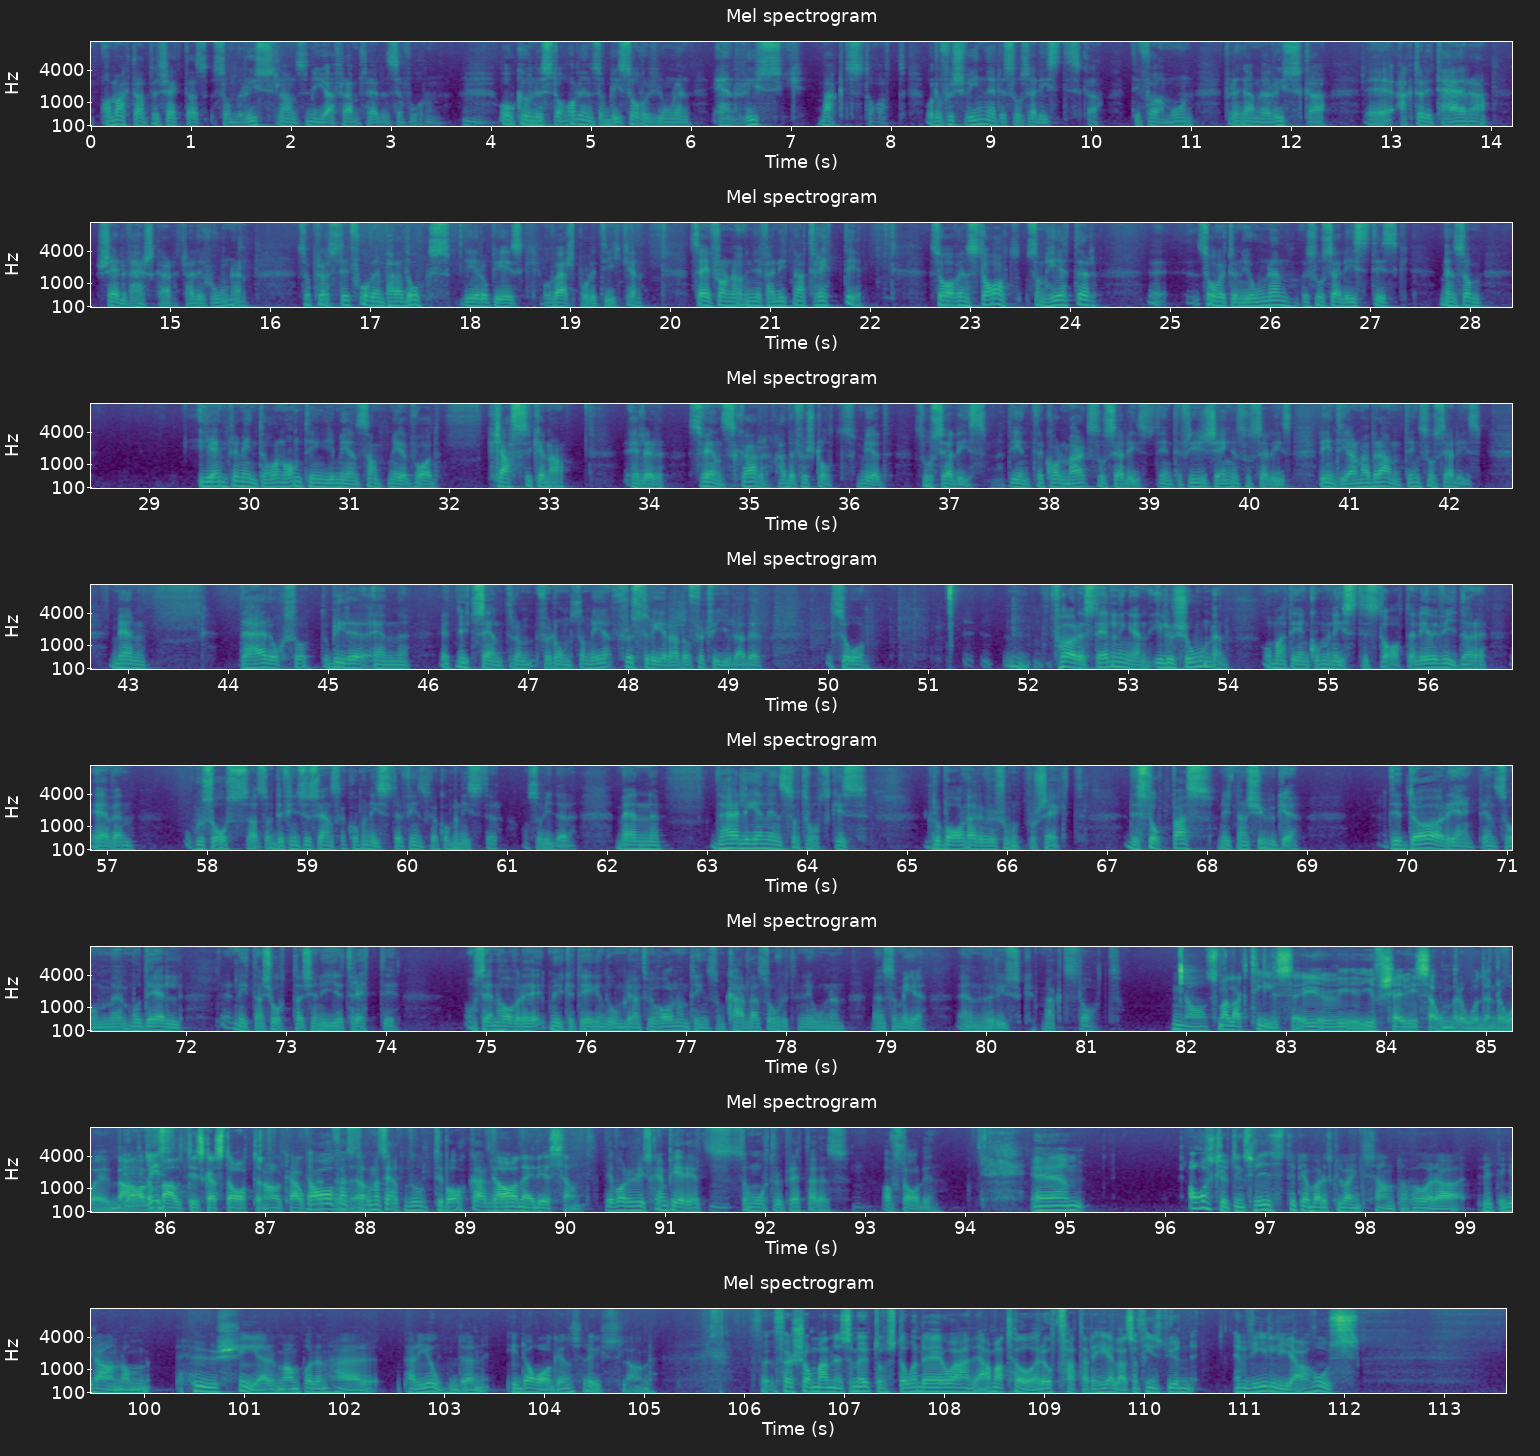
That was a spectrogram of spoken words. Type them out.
av makten betraktas som Rysslands nya framträdelseform. Mm. Och under Stalin så blir Sovjetunionen en rysk maktstat och då försvinner det socialistiska till förmån för den gamla ryska eh, auktoritära självhärskartraditionen. Så plötsligt får vi en paradox i europeisk och världspolitiken. Säg från ungefär 1930 så har vi en stat som heter eh, Sovjetunionen, socialistisk, men som egentligen inte har någonting gemensamt med vad klassikerna eller svenskar hade förstått med socialism. Det är inte Karl Marx socialism, det är inte Friedrich Engels socialism, det är inte Hjalmar Brantings socialism. Men det här också, då blir det en, ett nytt centrum för de som är frustrerade och förtvivlade. Så föreställningen, illusionen om att det är en kommunistisk stat, den lever vidare även hos oss. Alltså det finns ju svenska kommunister, finska kommunister och så vidare. Men eh, det här Lenins och Trotskijs globala revolutionsprojekt, det stoppas 1920. Det dör egentligen som eh, modell 1928, 29, 30. Och sen har vi det mycket egendomliga att vi har någonting som kallas Sovjetunionen men som är en rysk maktstat. Ja, som har lagt till sig i och för sig vissa områden då, Balt, ja, de baltiska staterna och Kaukasus. Ja, fast då kan man säga att de tog tillbaka. Det ja, nej, det är sant. Det var det ryska imperiet mm. som återupprättades mm. av Stalin. Um, avslutningsvis tycker jag bara det skulle vara intressant att höra lite grann om hur ser man på den här perioden i dagens Ryssland? För, för som man som utomstående och amatör uppfattar det hela så finns det ju en, en vilja hos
